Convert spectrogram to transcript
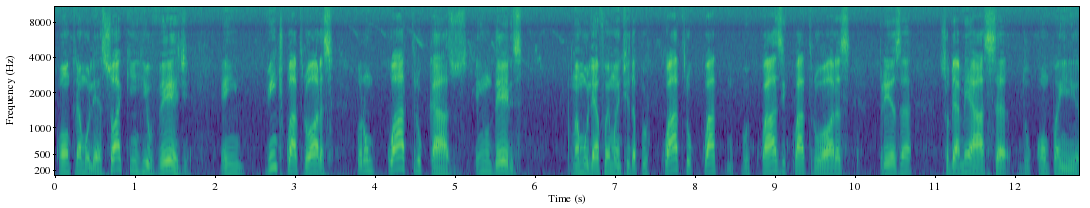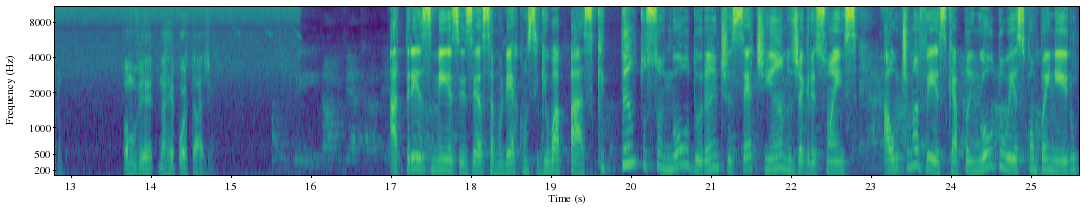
contra a mulher. Só aqui em Rio Verde, em 24 horas, foram quatro casos. Em um deles, uma mulher foi mantida por, quatro, quatro, por quase quatro horas presa sob ameaça do companheiro. Vamos ver na reportagem. Há três meses, essa mulher conseguiu a paz que tanto sonhou durante sete anos de agressões. A última vez que apanhou do ex-companheiro,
